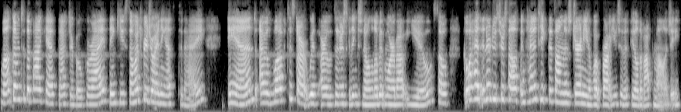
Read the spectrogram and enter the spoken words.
Welcome to the podcast, Dr. Boparai. Thank you so much for joining us today. And I would love to start with our listeners getting to know a little bit more about you. So go ahead, introduce yourself, and kind of take this on this journey of what brought you to the field of ophthalmology.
